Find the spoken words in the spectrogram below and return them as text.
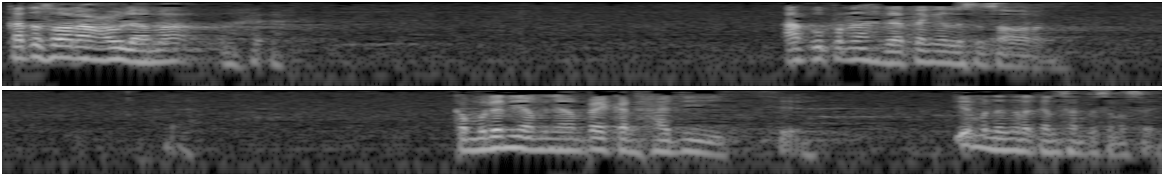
Kata seorang ulama, aku pernah datang oleh seseorang. Kemudian yang menyampaikan hadis, dia mendengarkan sampai selesai.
